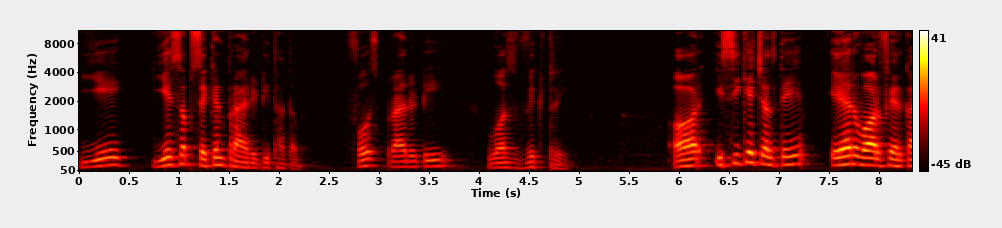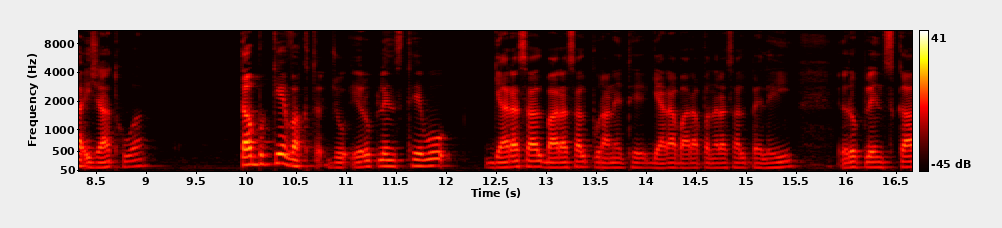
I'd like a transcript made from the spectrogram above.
ये ये सब सेकंड प्रायोरिटी था तब। फ़र्स्ट प्रायोरिटी वॉज़ विक्ट्री और इसी के चलते एयर वॉरफेयर का ईजाद हुआ। तब के वक्त जो एरोप्लेन्स थे वो 11 साल 12 साल पुराने थे। 11 12 15 साल पहले ही एरोप्लेन्स का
